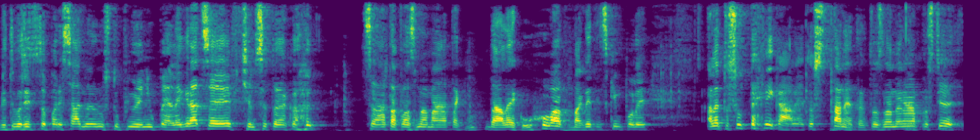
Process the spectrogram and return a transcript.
Vytvořit 150 milionů stupňů není úplně legrace, v čem se to jako celá ta plazma má tak dále jako uchovat v magnetickém poli. Ale to jsou technikály, to stane. Tak to znamená prostě,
